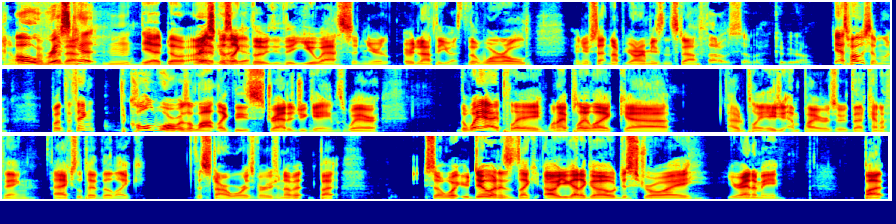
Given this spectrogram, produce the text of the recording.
I don't Oh, if I've played Risk. that. Had, hmm, yeah, don't. I Risk have is no like idea. the the U.S. and you're or not the U.S. the world, and you're setting up your armies and I stuff. thought it was similar. Could be wrong. Yeah, it's probably similar. But the thing, the Cold War was a lot like these strategy games where the way I play when I play like uh, I would play Age of Empires or that kind of thing. I actually played the like the Star Wars version of it. But so what you're doing is it's like, oh, you got to go destroy your enemy. But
